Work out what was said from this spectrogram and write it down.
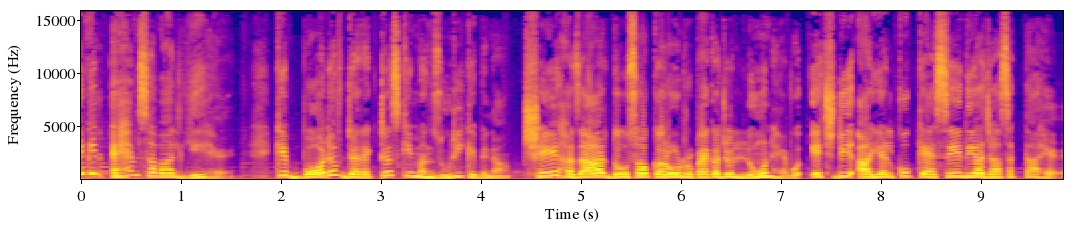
लेकिन अहम सवाल ये है कि बोर्ड ऑफ़ डायरेक्टर्स की मंजूरी के बिना 6,200 करोड़ रुपए का जो लोन है वो एचडीआईएल को कैसे दिया जा सकता है?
